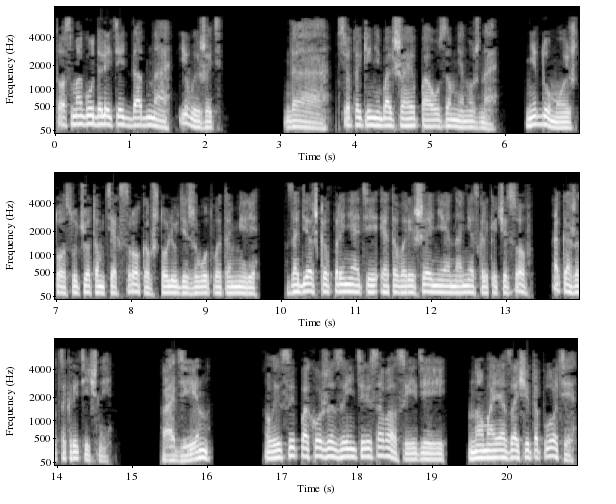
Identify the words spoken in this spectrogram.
то смогу долететь до дна и выжить. Да, все-таки небольшая пауза мне нужна. Не думаю, что с учетом тех сроков, что люди живут в этом мире, задержка в принятии этого решения на несколько часов окажется критичной. Один? Лысый, похоже, заинтересовался идеей, но моя защита плоти,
